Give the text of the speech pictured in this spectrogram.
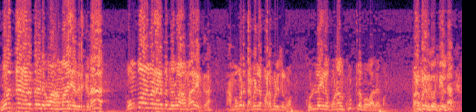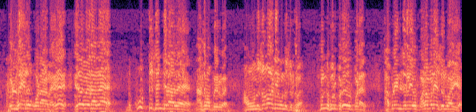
ஒருத்தர் நடத்துற நிர்வாகம் மாதிரி அது இருக்குதா? ஒன்பது பேர் நடத்துற நிர்வாகம் மாதிரி இருக்குதா? நம்ம கூட தமிழ்ல பழமொழி சொல்லுவோம். கொள்ளையில போனாலும் கூட்டுல போவாதேம்பா பழமொழி இருக்கு பத்தியில கொள்ளையில போனாலும் எதை போயிடாத. இந்த கூட்டு செஞ்சிடாத. நாசமா போயிருவ அவன் ஒண்ணு சொல்லுவான் நீ ஒண்ணு சொல்லுவ ஒண்ணு உருப்பட உருப்படாது. அப்படின்னு சொல்லி ஒரு பழமொழியை சொல்லுவாங்க.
